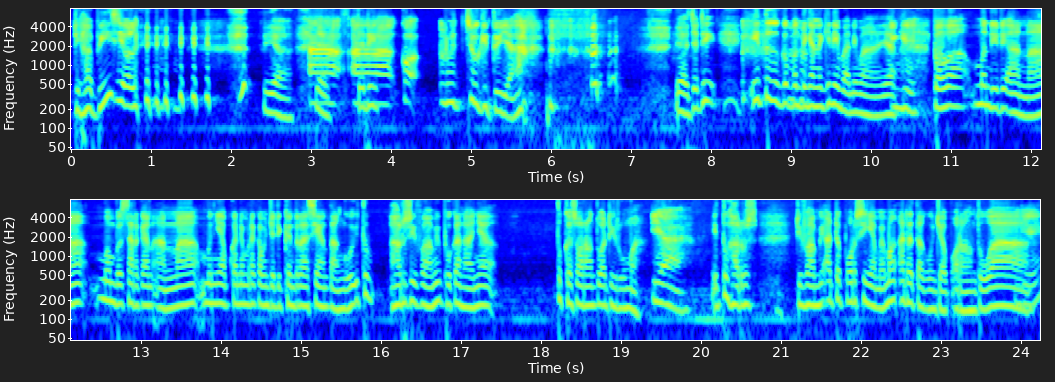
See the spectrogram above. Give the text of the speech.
dihabisi oleh. Iya. ya, Ah, jadi ah, kok lucu gitu ya. ya jadi itu kepentingannya gini Mbak Nima ya. Bahwa mendidik anak, membesarkan anak, menyiapkan mereka menjadi generasi yang tangguh itu harus difahami bukan hanya tugas orang tua di rumah. ya. itu harus difahami ada porsinya memang ada tanggung jawab orang tua Nggih.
